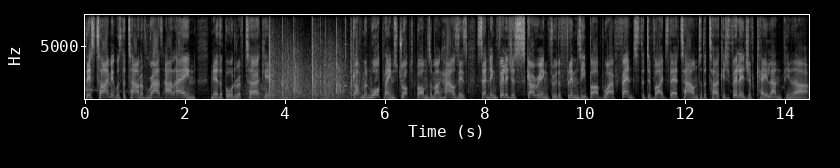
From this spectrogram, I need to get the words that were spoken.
This time it was the town of Ras Al Ain, near the border of Turkey. Government warplanes dropped bombs among houses, sending villagers scurrying through the flimsy barbed wire fence that divides their town to the Turkish village of Ceylan Pinar.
